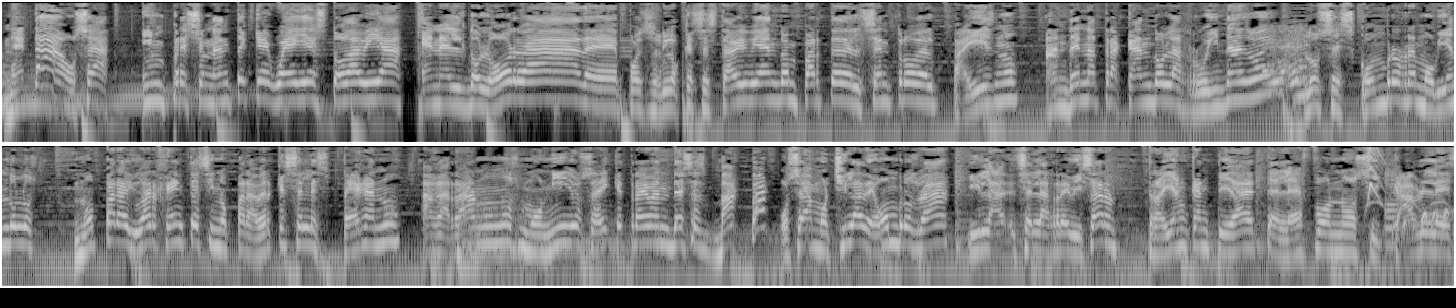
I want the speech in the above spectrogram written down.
Neta, o sea, impresionante que güeyes todavía en el dolor ¿verdad? de pues lo que se está viviendo en parte del centro del país, ¿no? Anden atracando las ruinas, güey. Los escombros, removiéndolos. No para ayudar gente, sino para ver qué se les pega, ¿no? Agarraron unos monillos ahí que traían de esas backpack, o sea, mochila de hombros, ¿va? Y la, se las revisaron traían cantidad de teléfonos y cables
